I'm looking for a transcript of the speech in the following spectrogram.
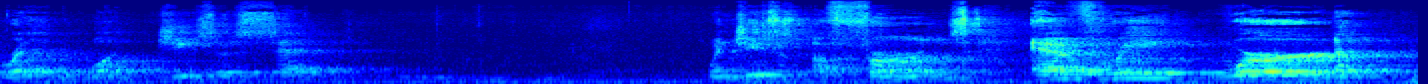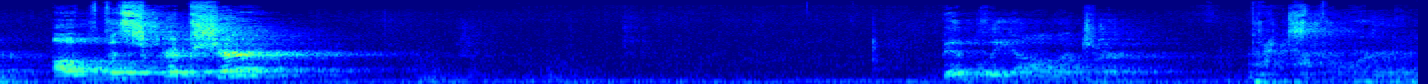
read what Jesus said? When Jesus affirms every word of the scripture? Bibliolater. That's the word.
